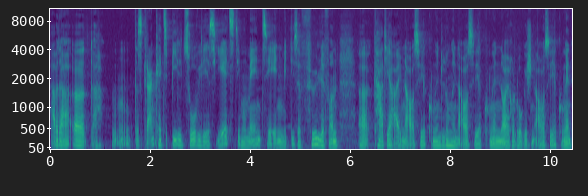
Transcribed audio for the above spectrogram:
Aber da, äh, da das Krankheitsbild, so wie wir es jetzt im Moment sehen, mit dieser Fülle von äh, kardialen Auswirkungen, Lungenauswirkungen, neurologischen Auswirkungen,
